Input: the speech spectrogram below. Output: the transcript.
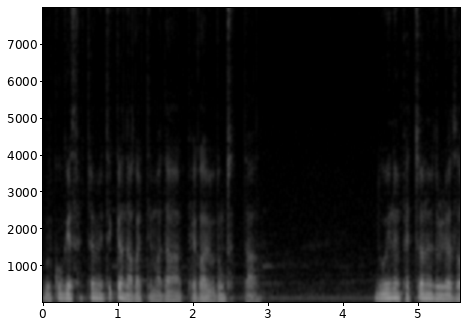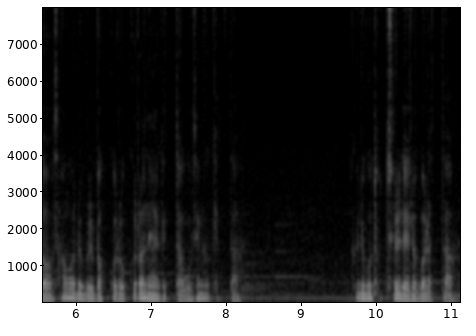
물고기의 살점이 뜯겨 나갈 때마다 배가 요동쳤다. 노인은 배전을 돌려서 상어를 물 밖으로 끌어내야겠다고 생각했다. 그리고 돛을 내려버렸다.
